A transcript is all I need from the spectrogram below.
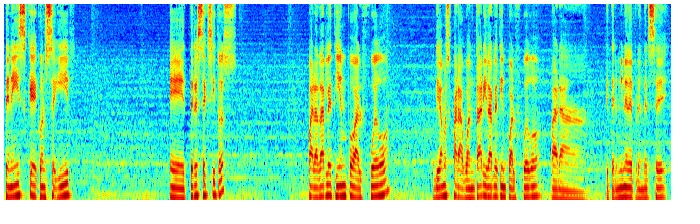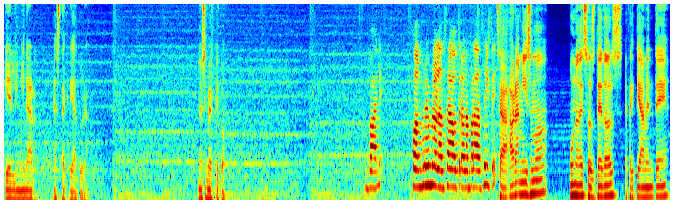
tenéis que conseguir eh, tres éxitos para darle tiempo al fuego. Digamos, para aguantar y darle tiempo al fuego para que termine de prenderse y eliminar a esta criatura. No sé si me explico. Vale. Podemos, por ejemplo, lanzar otra lámpara de aceite. O sea, ahora mismo uno de esos dedos efectivamente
